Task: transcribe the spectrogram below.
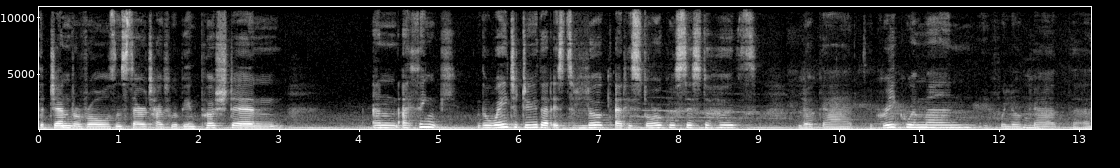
the gender roles and stereotypes we're being pushed in. And I think the way to do that is to look at historical sisterhoods, look at the Greek women, we look hmm. at the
